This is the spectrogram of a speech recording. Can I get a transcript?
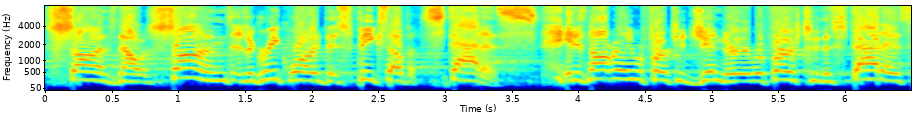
sons. Now, sons is a Greek word that speaks of status. It does not really refer to gender, it refers to the status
